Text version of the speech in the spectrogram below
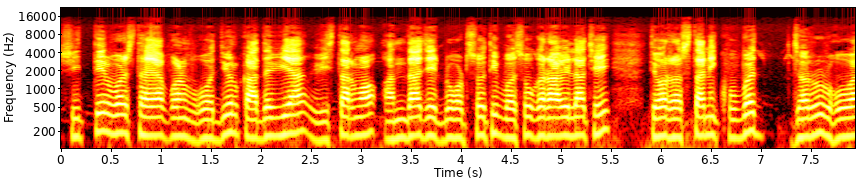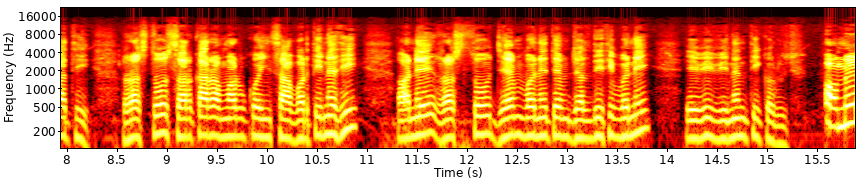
સિત્તેર વર્ષ થયા પણ વોદ્યોલ કાદવિયા વિસ્તારમાં અંદાજે દોઢસોથી બસો ઘર આવેલા છે. તેઓ રસ્તાની ખૂબ જ જરૂર હોવાથી રસ્તો સરકાર અમારું કોઈ સાંભળતી નથી અને રસ્તો જેમ બને તેમ જલ્દીથી બને એવી વિનંતી કરું છું. અમે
